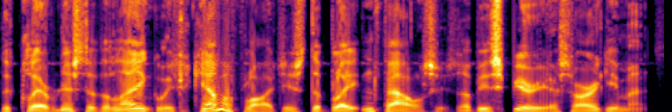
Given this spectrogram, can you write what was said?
The cleverness of the language camouflages the blatant fallacies of his spurious arguments.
